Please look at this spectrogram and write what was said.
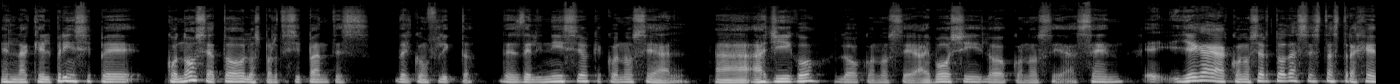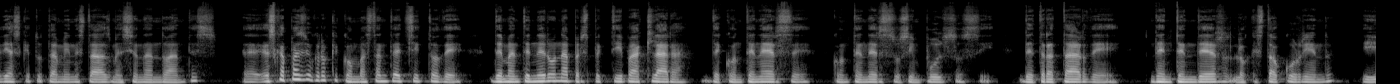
en la que el príncipe conoce a todos los participantes del conflicto, desde el inicio que conoce al, a, a Jigo, luego conoce a Eboshi, luego conoce a Zen, eh, llega a conocer todas estas tragedias que tú también estabas mencionando antes. Eh, es capaz yo creo que con bastante éxito de, de mantener una perspectiva clara, de contenerse, contener sus impulsos y de tratar de, de entender lo que está ocurriendo. Y,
